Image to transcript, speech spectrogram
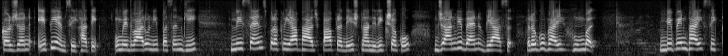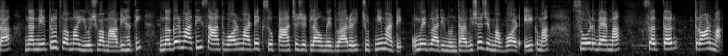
કરજણ એપીએમસી ખાતે ઉમેદવારોની પસંદગી ની પ્રક્રિયા ભાજપા પ્રદેશના નિરીક્ષકો જાનવીબેન વ્યાસ, રઘુભાઈ હુંબલ બિપિનભાઈ સિક્કાના નેતૃત્વમાં યોજવામાં આવી હતી. નગરમાંથી સાત વોર્ડ માટે એકસો પાંચ જેટલા ઉમેદવારોએ ચૂંટણી માટે ઉમેદવારી નોંધાવી છે, જેમાં વોર્ડ એકમાં સોળ બેમાં સત્તર ત્રણમાં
